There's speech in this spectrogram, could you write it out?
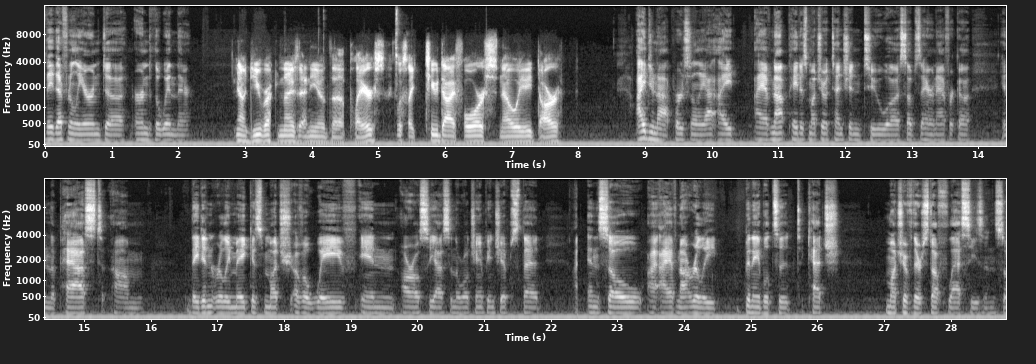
they definitely earned uh, earned the win there. Now, do you recognize any of the players? It looks like two die four, Snowy, Darth. I do not personally. I, I, I have not paid as much of attention to uh, sub-Saharan Africa in the past. Um, they didn't really make as much of a wave in RLCS in the World Championships that, and so I, I have not really been able to, to catch much of their stuff last season. So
